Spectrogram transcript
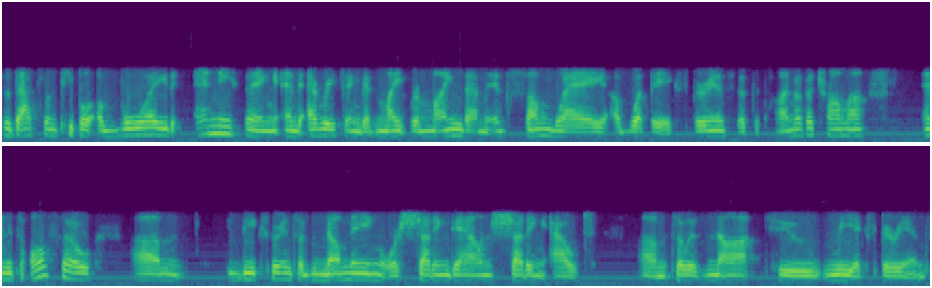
So that's when people avoid anything and everything that might remind them in some way of what they experienced at the time of a trauma. And it's also um, the experience of numbing or shutting down, shutting out, um, so as not to re experience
